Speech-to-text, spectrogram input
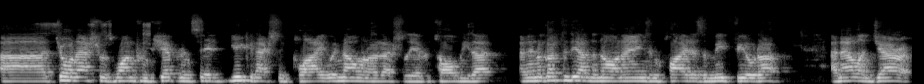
Uh, John Ash was one from Shepparton and said, You can actually play, where no one had actually ever told me that. And then I got to the under 19s and played as a midfielder. And Alan Jarrett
